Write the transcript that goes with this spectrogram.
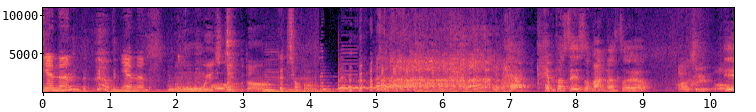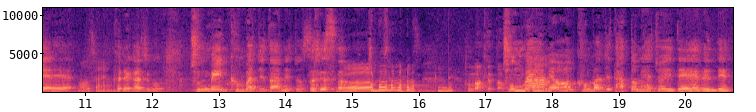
얘는? 얘는? 오, 얘 진짜 이쁘다. 그쵸. 대학 캠퍼스에서 만났어요. 아, 그래요? 예, 예. 맞아요. 그래가지고 중매인 금반지도 안 해줬어. 그래서 돈 아꼈다고. 중매하면 금반지 다돈 해줘야 돼. 그런데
